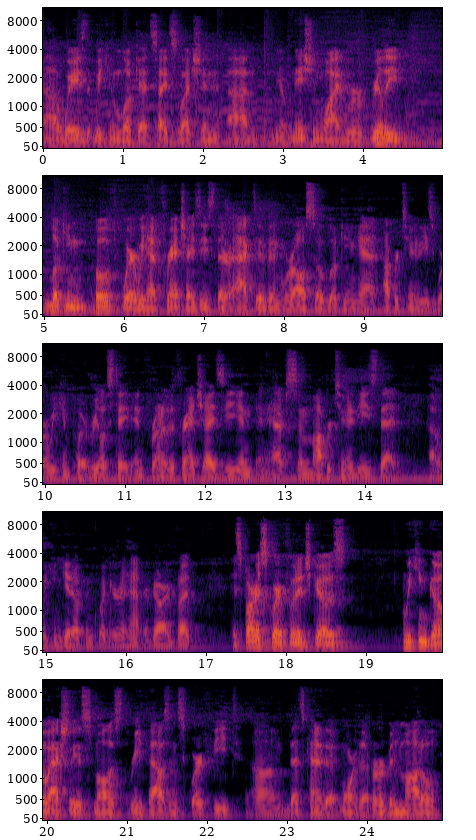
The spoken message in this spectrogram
uh, ways that we can look at site selection. Um, you know, nationwide, we're really looking both where we have franchisees that are active, and we're also looking at opportunities where we can put real estate in front of the franchisee and, and have some opportunities that uh, we can get open quicker in that regard. But as far as square footage goes, we can go actually as small as 3,000 square feet. Um, that's kind of the more of the urban model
